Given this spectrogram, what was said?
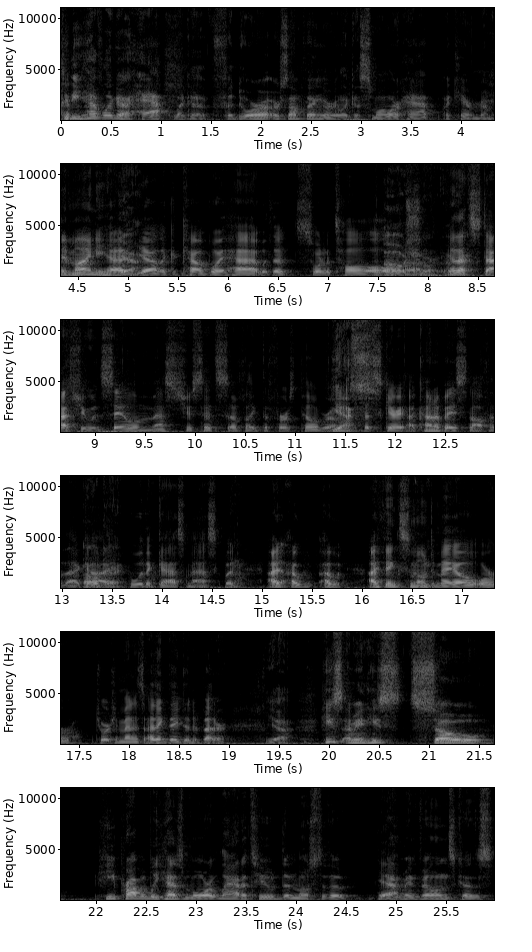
did he have like a hat, like a fedora or something, or like a smaller hat? I can't remember. In mine, he had Yeah. yeah. like a cowboy hat with a sort of tall. Oh, um, sure, You know that statue in Salem, Massachusetts, of like the first pilgrim. Yes. that's scary. I kind of based it off of that Oh, guy okay. with a gas mask. But I, I, I, would, I think Simone Di Meo or Jorge Jimenez. I think they did it better. Yeah, he's. I mean, he's so. He probably has more latitude than most of the Yeah. Batman villains because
